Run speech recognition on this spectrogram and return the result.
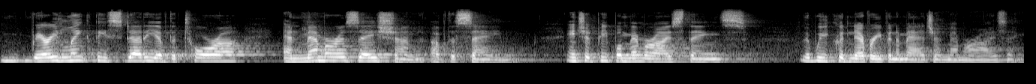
very lengthy study of the Torah and memorization of the same. Ancient people memorized things that we could never even imagine memorizing.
